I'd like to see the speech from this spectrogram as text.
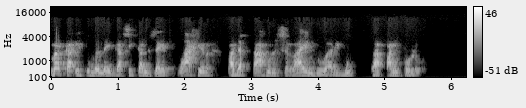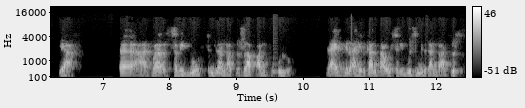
maka itu menegasikan Zaid lahir pada tahun selain 2080 ya. Eh, apa 1980 Zaid dilahirkan tahun 1980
